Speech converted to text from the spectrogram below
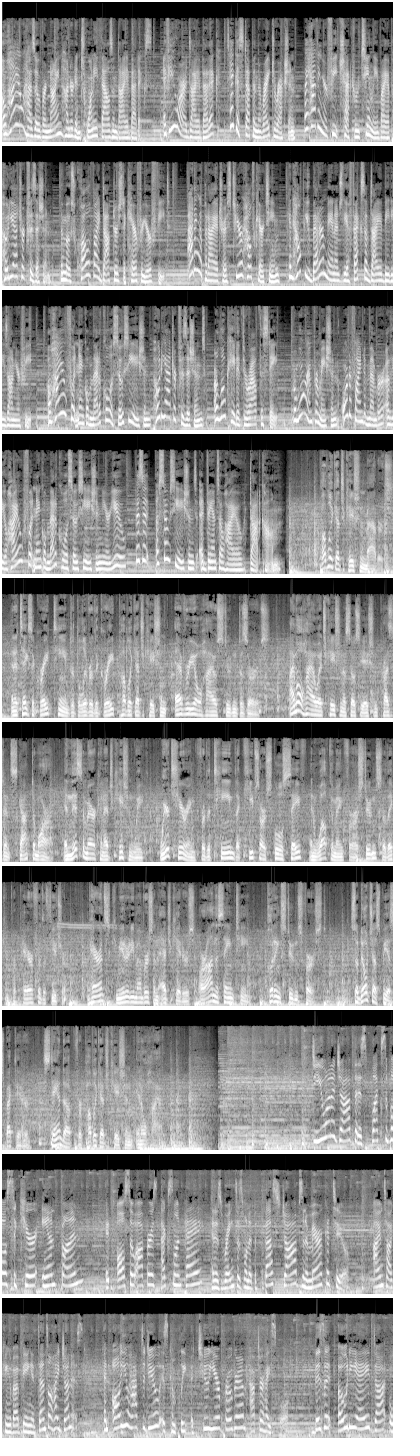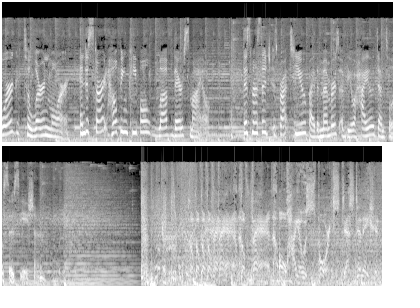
Ohio has over 920,000 diabetics. If you are a diabetic, take a step in the right direction by having your feet checked routinely by a podiatric physician, the most qualified doctors to care for your feet. Adding a podiatrist to your healthcare team can help you better manage the effects of diabetes on your feet. Ohio Foot and Ankle Medical Association podiatric physicians are located throughout the state. For more information or to find a member of the Ohio Foot and Ankle Medical Association near you, visit associationsadvanceohio.com. Public education matters, and it takes a great team to deliver the great public education every Ohio student deserves. I'm Ohio Education Association President Scott DiMauro, and this American Education Week, we're cheering for the team that keeps our schools safe and welcoming for our students so they can prepare for the future. Parents, community members, and educators are on the same team, putting students first. So don't just be a spectator, stand up for public education in Ohio. Do you want a job that is flexible, secure, and fun? It also offers excellent pay and is ranked as one of the best jobs in America, too. I'm talking about being a dental hygienist. And all you have to do is complete a two year program after high school. Visit ODA.org to learn more and to start helping people love their smile. This message is brought to you by the members of the Ohio Dental Association. Ohio sports destination.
